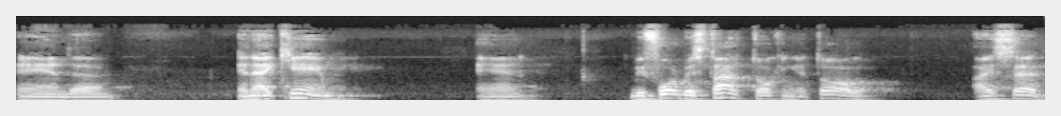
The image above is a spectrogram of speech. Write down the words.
And, uh, and I came and before we start talking at all, I said,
